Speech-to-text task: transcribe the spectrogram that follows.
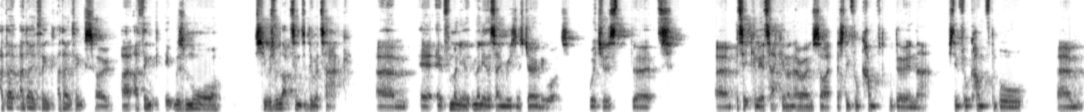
I don't I don't think I don't think so. I, I think it was more she was reluctant to do attack um, it, it, for many many of the same reasons Jeremy was, which is that um, particularly attacking on her own side, I just didn't feel comfortable doing that. She didn't feel comfortable um,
